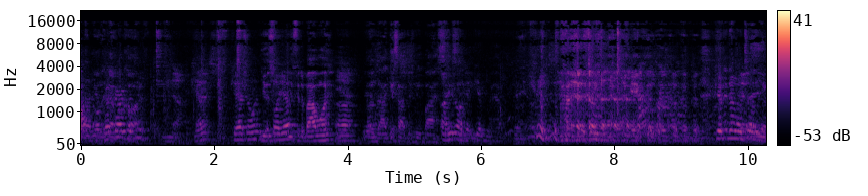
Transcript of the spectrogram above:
Uh, you have card with you? No. Cash, cash only? You, That's all you you have? fit to buy one? Uh, Oh, I guess I'll just be buying Oh, six. you okay, give him. Good to know what I'm telling you.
